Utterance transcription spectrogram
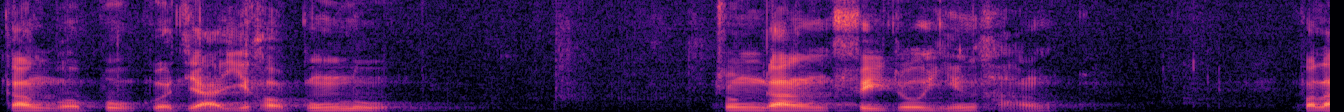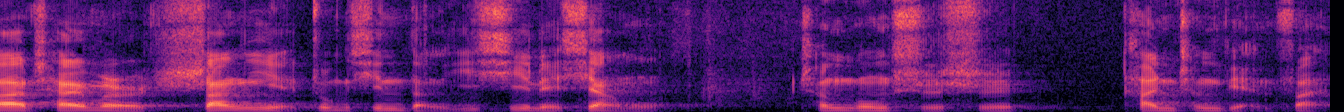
刚果部国家一号公路、中钢非洲银行、布拉柴维尔商业中心等一系列项目成功实施，堪称典范。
